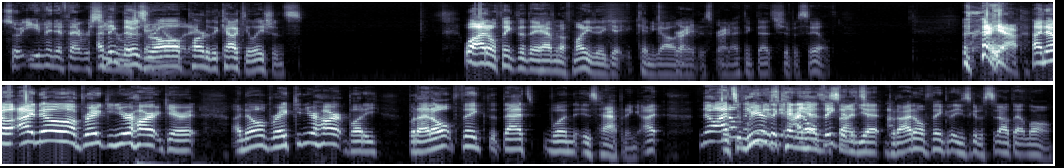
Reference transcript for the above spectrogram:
so even if that receiver, I think those are all part of the calculations. Well, I don't think that they have enough money to get Kenny Golladay right, at this point. Right. I think that ship has sailed. yeah, I know. I know. I'm breaking your heart, Garrett. I know I'm breaking your heart, buddy but I don't think that that one is happening. I no, I it's don't. weird it is, that Kenny hasn't signed yet, but I don't think that he's going to sit out that long.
